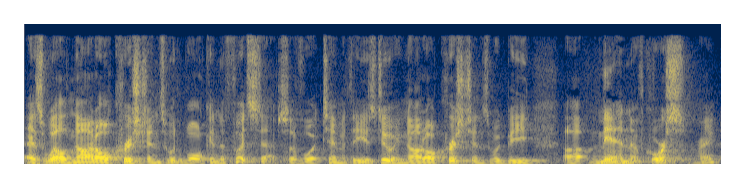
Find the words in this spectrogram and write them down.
as well. Not all Christians would walk in the footsteps of what Timothy is doing. Not all Christians would be uh, men, of course, right?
